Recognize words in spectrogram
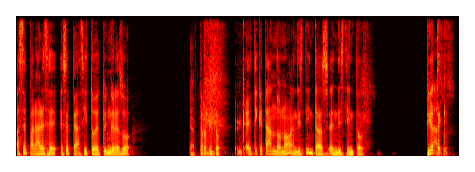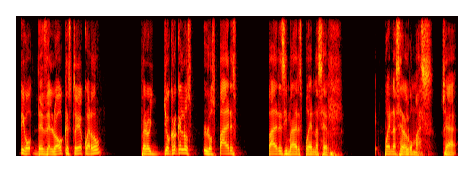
a separar ese, ese pedacito de tu ingreso. Ya. Te repito, etiquetando, ¿no? En distintas, en distintos. Fíjate que, digo, desde luego que estoy de acuerdo, pero yo creo que los, los padres, padres y madres pueden hacer, pueden hacer algo más. O sea,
